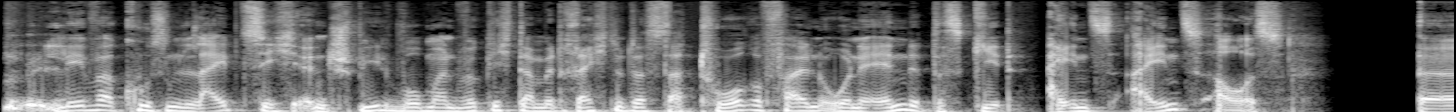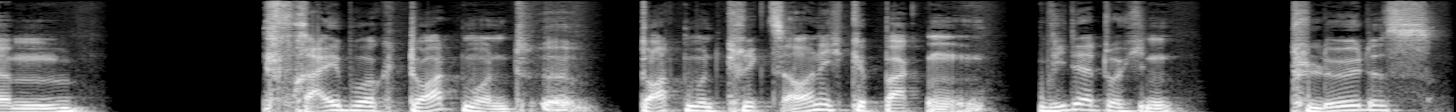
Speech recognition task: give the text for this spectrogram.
Leverkusen Leipzig ein Spiel, wo man wirklich damit rechnet, dass da Tore fallen ohne Ende. Das geht 1-1 aus. Ähm, Freiburg Dortmund. Äh, Dortmund kriegt's auch nicht gebacken. Wieder durch ein blödes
